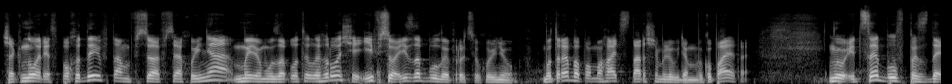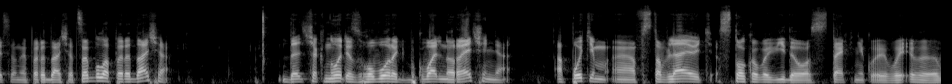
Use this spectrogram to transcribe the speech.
Чак Норріс походив, там вся, вся хуйня, ми йому заплатили гроші і все, і забули про цю хуйню. Бо треба допомагати старшим людям, ви купаєте? Ну, і це був пиздець, а не передача. Це була передача, де Чак Норріс говорить буквально речення, а потім е, вставляють стокове відео з технікою ви- е,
